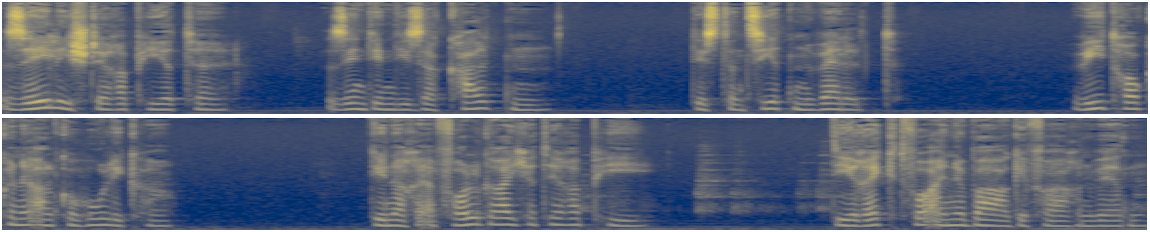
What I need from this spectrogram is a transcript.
Seelisch Therapierte sind in dieser kalten, distanzierten Welt wie trockene Alkoholiker, die nach erfolgreicher Therapie direkt vor eine Bar gefahren werden.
